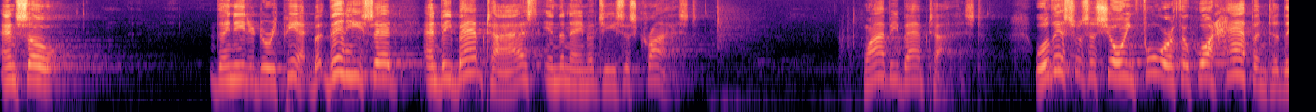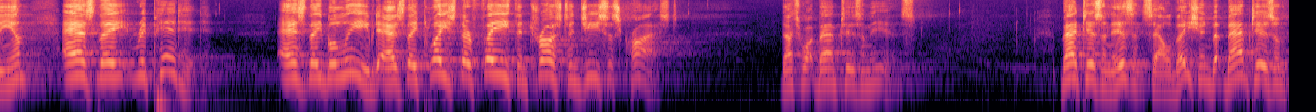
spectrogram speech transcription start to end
And so they needed to repent. But then he said, and be baptized in the name of Jesus Christ. Why be baptized? Well, this was a showing forth of what happened to them as they repented as they believed, as they placed their faith and trust in Jesus Christ. That's what baptism is. Baptism isn't salvation, but baptism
